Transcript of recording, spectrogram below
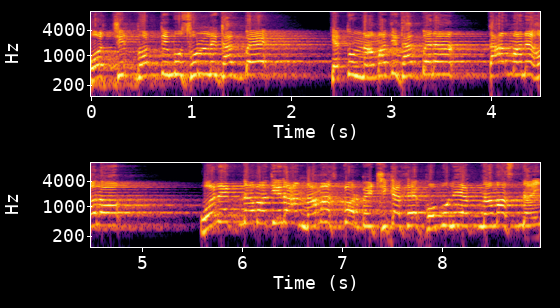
মসজিদ ভর্তি মুসল্লি থাকবে, কিন্তু নামাজি থাকবে না। তার মানে হলো, অনেক নামাজিরা নামাজ পড়বে, ঠিক আছে, কবুলিয়াত নামাজ নাই।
